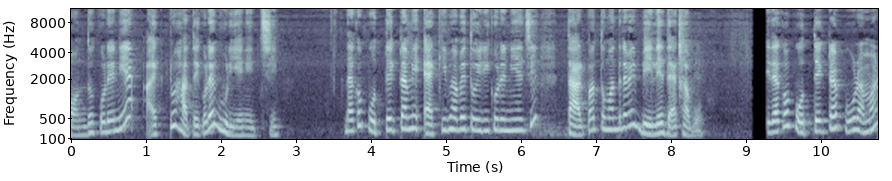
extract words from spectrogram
বন্ধ করে নিয়ে একটু হাতে করে ঘুরিয়ে নিচ্ছি। দেখো, প্রত্যেকটা আমি একইভাবে তৈরি করে নিয়েছি। তারপর তোমাদের আমি বেলে দেখাবো। এই দেখো, প্রত্যেকটা পুর আমার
